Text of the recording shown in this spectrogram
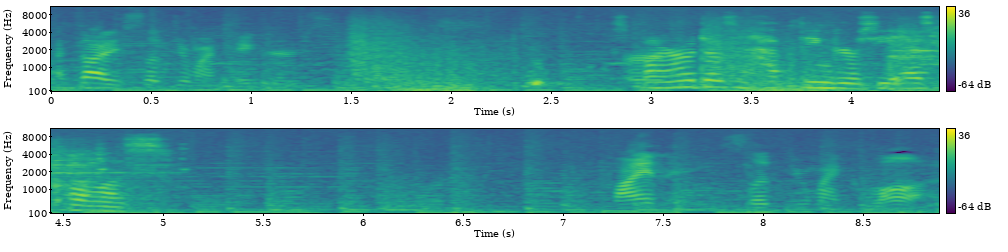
I thought he slipped through my fingers. Spyro doesn't have fingers, he has claws. Fine then, he slipped through my claws.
